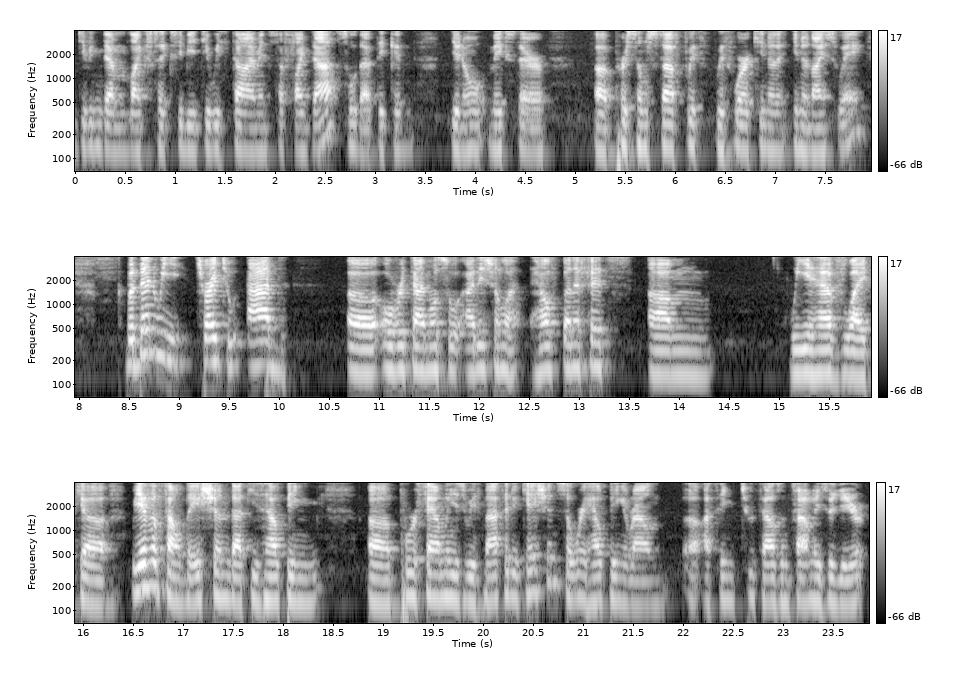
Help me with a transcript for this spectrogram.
giving them like flexibility with time and stuff like that, so that they can you know mix their uh, personal stuff with with work in a in a nice way. But then we try to add uh, over time also additional health benefits. Um, we have like uh, we have a foundation that is helping uh, poor families with math education. So we're helping around uh, I think two thousand families a year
